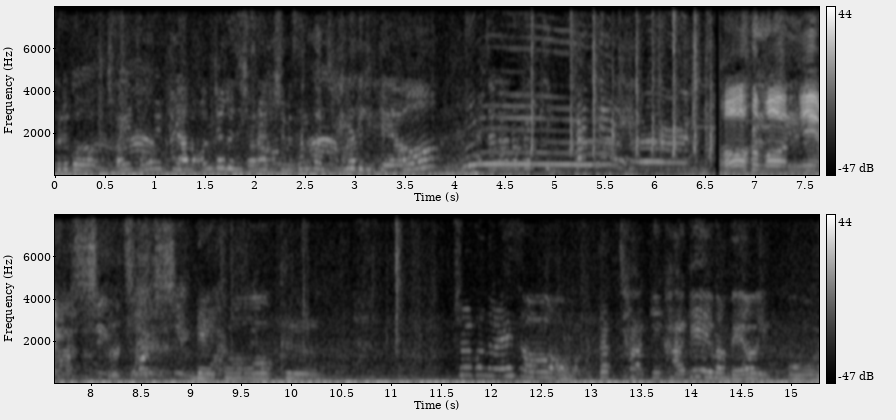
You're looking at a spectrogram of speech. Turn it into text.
그리고 저희 도움이 필요하면 언제든지 전화 주시면 상담 잘 해드릴게요. 발전하는 화이팅, 화이팅! 어머님 네, 저 그 출근을 해서 딱 자기 가게에만 매여 있고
